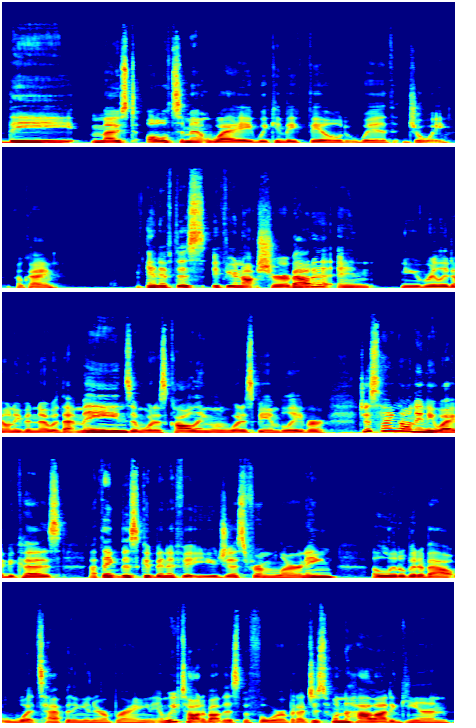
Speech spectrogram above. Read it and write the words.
the most ultimate way we can be filled with joy, okay? And if this if you're not sure about it and you really don't even know what that means and what is calling and what is being believer, just hang on anyway because I think this could benefit you just from learning a little bit about what's happening in our brain. And we've talked about this before, but I just want to highlight again.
